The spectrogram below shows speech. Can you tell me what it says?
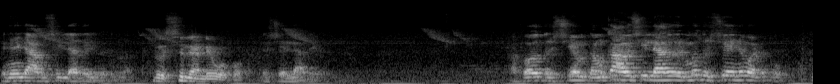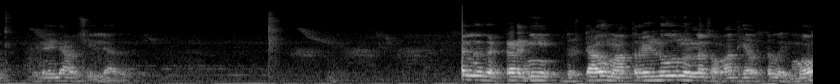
പിന്നെ അതിന്റെ ആവശ്യമില്ലാതെ വരുന്നത്. ദൃശ്യമില്ലാണ്ടേ ദൃശ്യമില്ലാതെ. അപ്പോൾ ദൃശ്യം നമുക്ക് ആവശ്യമില്ലാതെ വരുമ്പോൾ ദൃശ്യം അതിന്റെ പാട്ട് പോകും. പിന്നെ അതിന്റെ ആവശ്യമില്ലാതെ വരും. അങ്ങ് കെട്ടടങ്ങി ദൃഷ്ടാവ് മാത്രമേ ഉള്ളൂ എന്നുള്ള സമാധി അവസ്ഥ വരുമ്പോൾ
